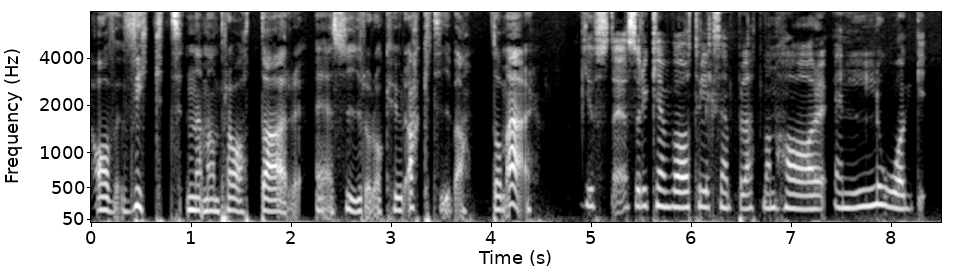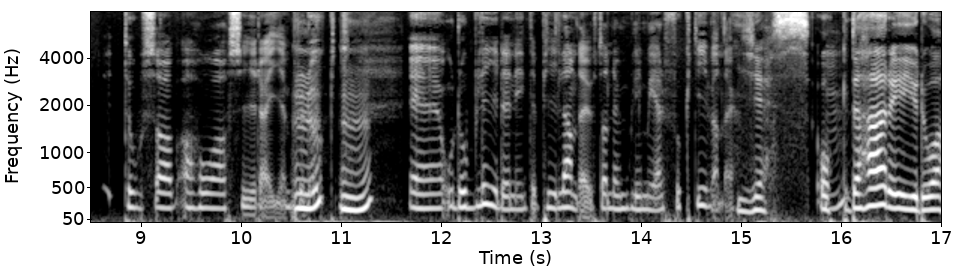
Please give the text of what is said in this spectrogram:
av vikt när man pratar eh, syror och hur aktiva de är. Just det, så det kan vara till exempel att man har en låg dos av AHA-syra i en produkt. Mm, mm. Eh, och då blir den inte pilande utan den blir mer fuktgivande. Yes, och Mm. det här är ju då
